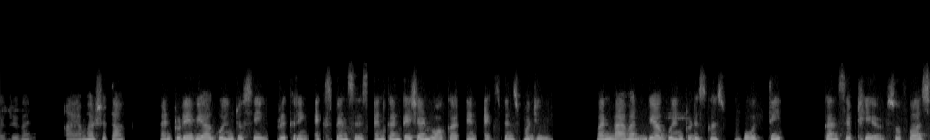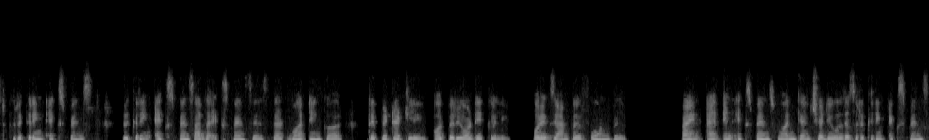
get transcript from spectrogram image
everyone, I am Harshita and today we are going to see recurring expenses and contingent worker in expense module. One by one we are going to discuss both the concept here. So first recurring expense. Recurring expense are the expenses that one incur repeatedly or periodically. For example, phone bill. Fine and in expense one can schedule this recurring expense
